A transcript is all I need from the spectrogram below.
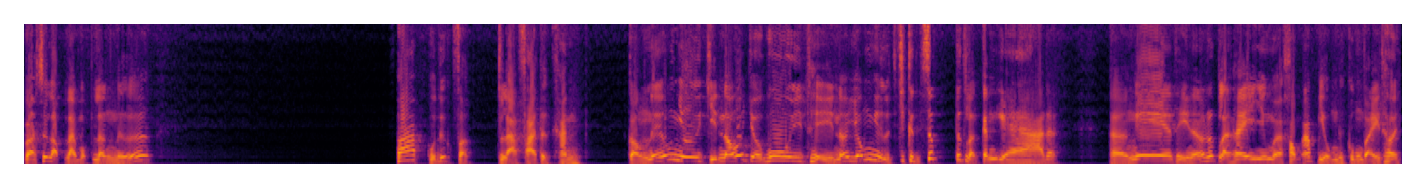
Và sẽ lặp lại một lần nữa. Pháp của đức phật là phải thực hành còn nếu như chỉ nói cho vui thì nó giống như là chicken soup tức là canh gà đó. À, nghe thì nó rất là hay nhưng mà không áp dụng thì cũng vậy thôi.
